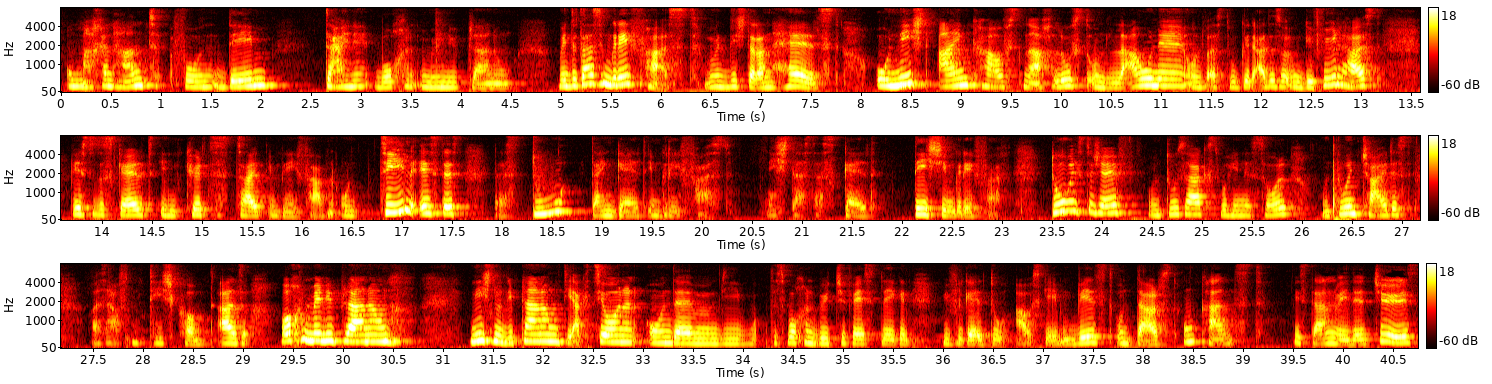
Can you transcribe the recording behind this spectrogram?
und mach anhand von dem deine Wochenmenüplanung. Wenn du das im Griff hast, wenn du dich daran hältst und nicht einkaufst nach Lust und Laune und was du gerade so im Gefühl hast, wirst du das Geld in kürzester Zeit im Griff haben. Und Ziel ist es, dass du dein Geld im Griff hast, nicht dass das Geld dich im Griff hat. Du bist der Chef und du sagst, wohin es soll und du entscheidest, was auf den Tisch kommt. Also Wochenmenüplanung, nicht nur die Planung, die Aktionen und ähm, die, das Wochenbudget festlegen, wie viel Geld du ausgeben willst und darfst und kannst. Bis dann wieder. Tschüss.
